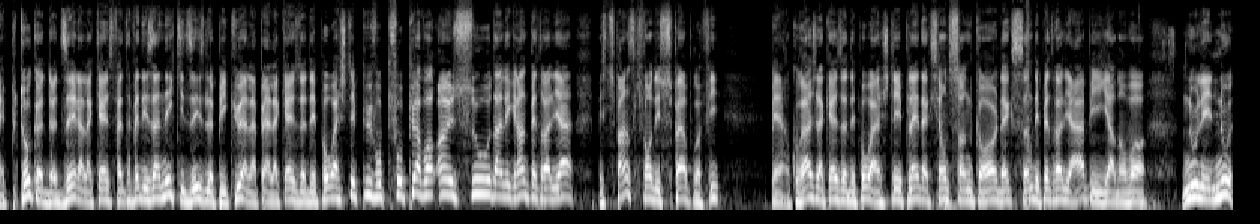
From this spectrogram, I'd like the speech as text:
mais plutôt que de dire à la caisse, ça fait des années qu'ils disent le PQ à la, à la caisse de dépôt, achetez plus, faut, faut plus avoir un sou dans les grandes pétrolières. Mais si tu penses qu'ils font des super profits, ben, encourage la caisse de dépôt à acheter plein d'actions de Suncor, d'Exxon, des pétrolières, puis regarde, on va, nous, les, nous,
